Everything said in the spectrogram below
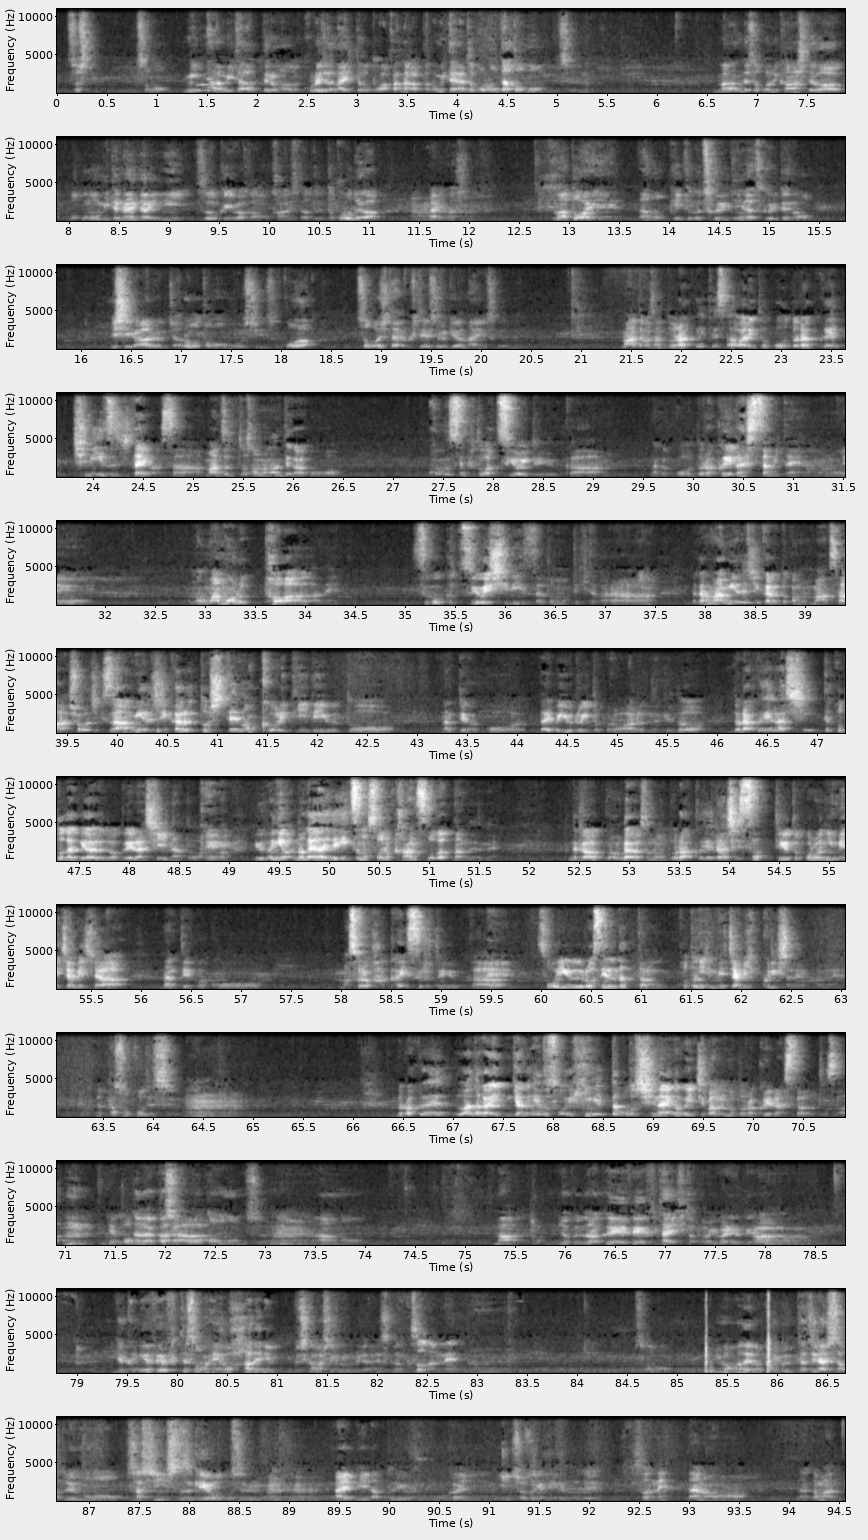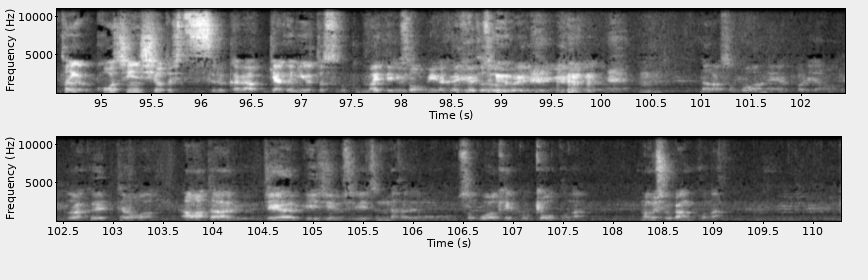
そしてそのみんなが見たがってるものがこれじゃないってこと分かんなかったのみたいなところだと思うんですよね、まあ、なんでそこに関しては僕も見てないなりにすごく違和感を感じたというところではあります、まあとはいえあの結局作り手には作り手の意思があるんじゃろうとも思うしそこはそこ自体を否定する気はないんですけどね。まあでもさドラクエってさ割とこうドラクエシリーズ自体はさ、まあ、ずっとそのなんていうかこうコンセプトは強いというかなんかこうドラクエらしさみたいなものを、えの守るパワーがねすごく強いシリーズだと思ってきたから、だからまあミュージカルとかもまあさ正直さミュージカルとしてのクオリティで言うとなんていうかこうだいぶ緩いところはあるんだけどドラクエらしいってことだけはドラクエらしいなとえ。いうふうにのが大体いつもその感想だったんだよね。だから今回はそのドラクエらしさっていうところにめちゃめちゃなんていうかこう、まあ、それを破壊するというか、えそういう路線だったのことにめちゃびっくりしたねやっぱね。やっぱそこですようん。ドラクエはだから逆に言うとそういうひねったことしないのが一番のドラクエらしさだとさ、うん、やっぱ思うだからやっぱそこだとか思うんですよね、うん。あのまあよくドラクエ FF 対比とか言われるけど、ら逆に FF ってその辺を派手にぶちかましてくるじゃないですか。うんそうだね。その今までの自分たちらしさというものを刷新し続けようとする IP だというふうに僕は印象づけているので。そうね。あのーなんかまあとにかく更新しようとするから逆に言うとすごくブレてるように見えるまあそう。逆に言うとすごくブレてるように見える。けどねうん。だからそこはねやっぱりあのドラクエってのはあまたある JRPG のシリーズの中でもそこは結構強固な、まあ、むしろ頑固な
